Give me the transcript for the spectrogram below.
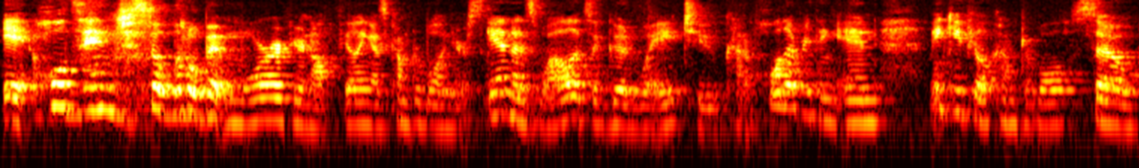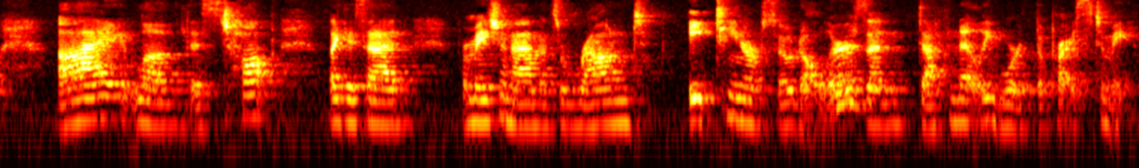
It holds in just a little bit more if you're not feeling as comfortable in your skin as well. It's a good way to kind of hold everything in, make you feel comfortable. So I love this top. Like I said, from H&M, it's around 18 or so dollars and definitely worth the price to me.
